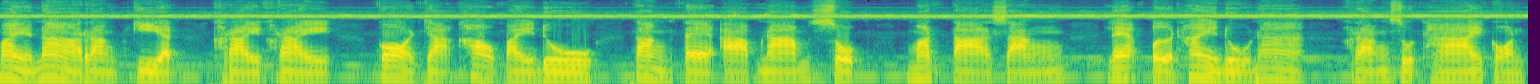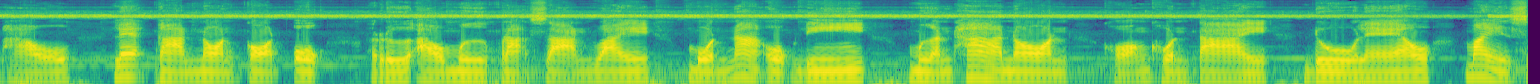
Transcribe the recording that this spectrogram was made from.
ไม่น่ารังเกียจ ใครๆ ก็จะเข้าไปดูตั้งแต่อาบน้ำศพ มัดตาสัง และเปิดให้ดูหน้าครั้งสุดท้ายก่อนเผา และการนอนกอดอก หรือเอามือประสานไว้ บนหน้าอกนี้ เหมือนท่านอนของคนตาย ดูแล้วไม่โส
